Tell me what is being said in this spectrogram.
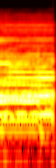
tonight.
